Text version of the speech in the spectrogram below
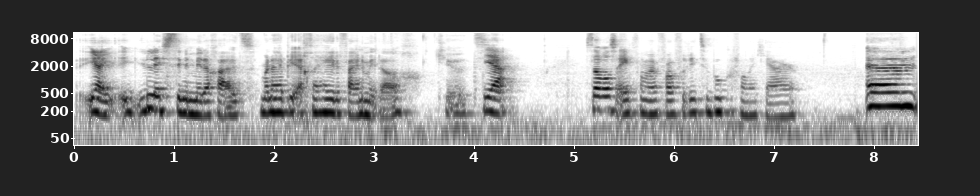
ja, je leest het in de middag uit. Maar dan heb je echt een hele fijne middag. Cute. Ja. Dus dat was een van mijn favoriete boeken van het jaar. Ehm,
